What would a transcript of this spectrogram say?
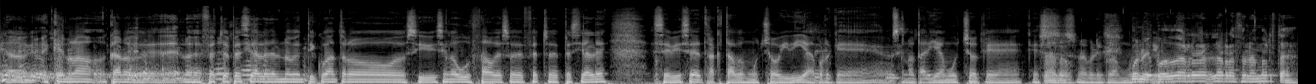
claro, es que no lo- claro, eh, los efectos especiales del 94, si hubiesen abusado de esos efectos especiales, se hubiese tratado mucho hoy día, porque se notaría mucho que, que es una película muy Bueno, ¿y puedo dar la razón a Marta?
